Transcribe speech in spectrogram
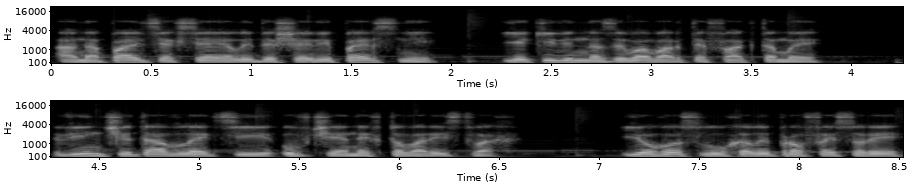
а на пальцях сяяли дешеві персні, які він називав артефактами. Він читав лекції у вчених товариствах. Його слухали професори,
